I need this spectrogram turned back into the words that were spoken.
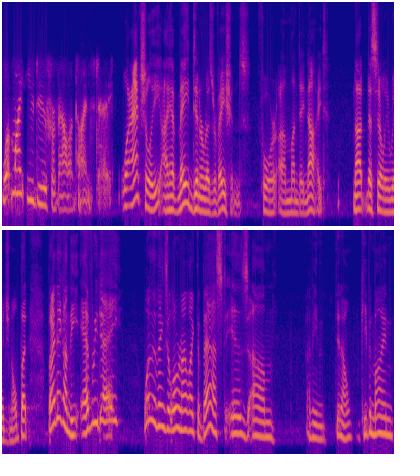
What might you do for Valentine's Day? Well, actually, I have made dinner reservations for uh, Monday night. Not necessarily original, but but I think on the everyday, one of the things that Laura and I like the best is, um, I mean, you know, keep in mind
